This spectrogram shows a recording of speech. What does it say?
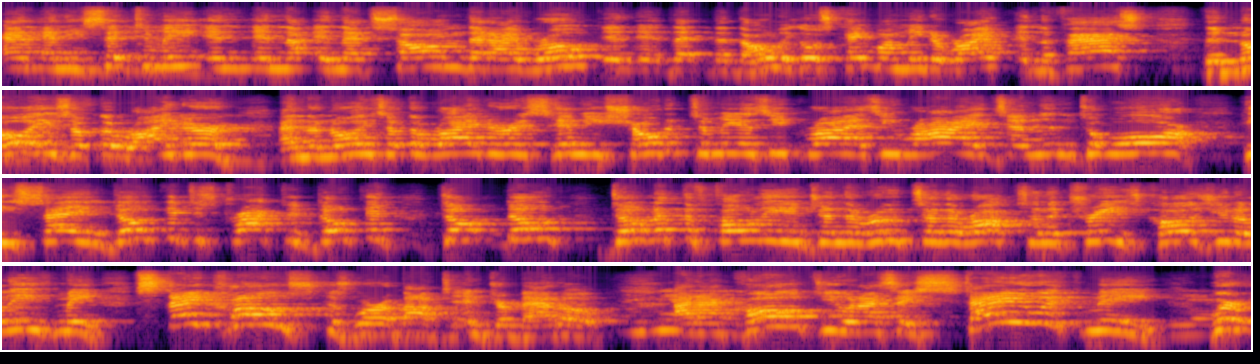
And, and he said to me in in, the, in that psalm that I wrote, it, it, that, that the Holy Ghost came on me to write in the fast, the noise of the rider, and the noise of the rider is him. He showed it to me as he as he rides and into war. He's saying, "Don't get distracted. Don't get don't don't don't let the foliage and the roots and the rocks and the trees cause you to leave me. Stay close because we're about to enter battle. Mm-hmm. And I call to you and I say, stay with me. We're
